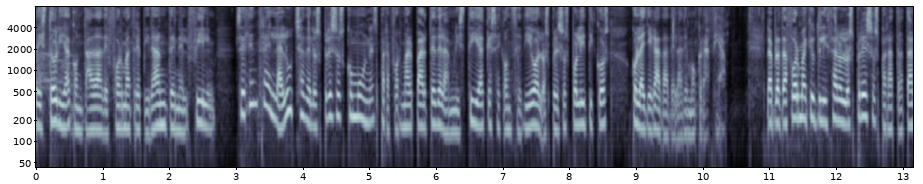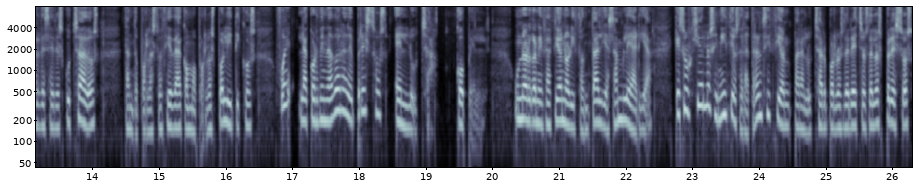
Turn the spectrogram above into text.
La historia, contada de forma trepidante en el film, se centra en la lucha de los presos comunes para formar parte de la amnistía que se concedió a los presos políticos con la llegada de la democracia. La plataforma que utilizaron los presos para tratar de ser escuchados, tanto por la sociedad como por los políticos, fue la Coordinadora de Presos en Lucha, COPEL, una organización horizontal y asamblearia que surgió en los inicios de la transición para luchar por los derechos de los presos,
